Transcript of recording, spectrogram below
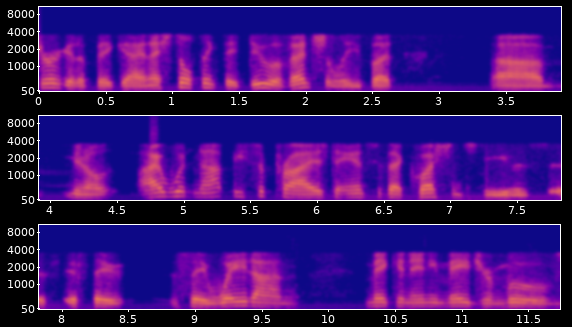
sure get a big guy. And I still think they do eventually but um you know I would not be surprised to answer that question Steve is if if they if they wait on making any major moves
